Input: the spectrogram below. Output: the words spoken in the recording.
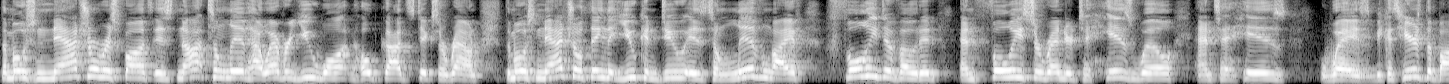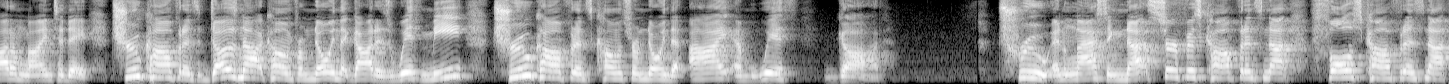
the most natural response is not to live however you want and hope God sticks around. The most natural thing that you can do is to live life fully devoted and fully surrendered to His will and to His ways. Because here's the bottom line today true confidence does not come from knowing that God is with me, true confidence comes from knowing that I am with God. True and lasting, not surface confidence, not false confidence, not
